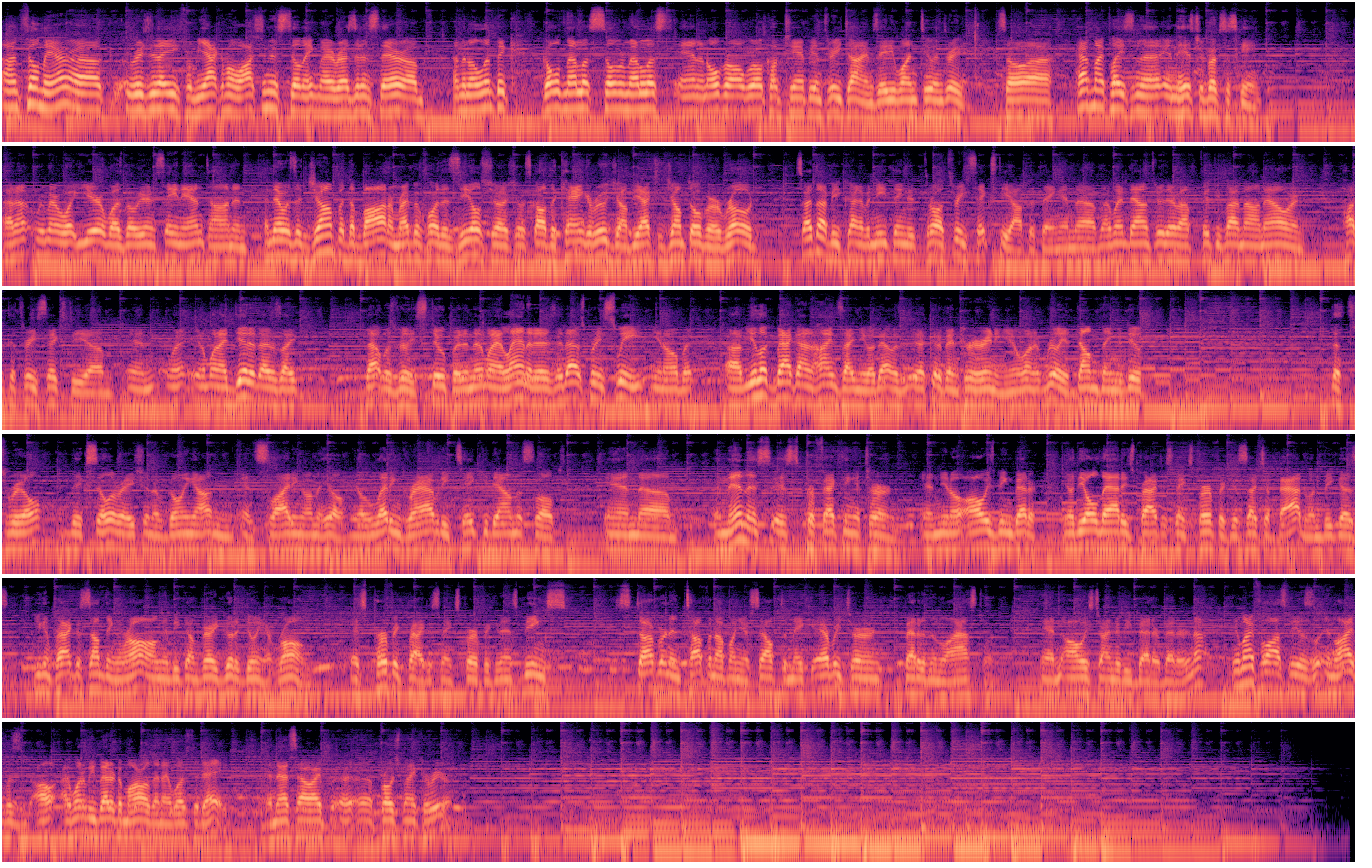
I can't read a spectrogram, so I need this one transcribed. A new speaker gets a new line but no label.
I'm Phil Mahre, uh, originally from Yakima, Washington, still make my residence there. Um, I'm an Olympic gold medalist, silver medalist, and an overall World Cup champion three times, 81, 2, and 3. So uh, have my place in the, in the history books of skiing. I don't remember what year it was, but we were in St. Anton, and, and there was a jump at the bottom right before the Zielschuss. It was called the kangaroo jump. You actually jumped over a road. So I thought it'd be kind of a neat thing to throw a 360 off the thing. And uh, I went down through there about 55 mile an hour and hucked a 360. Um, and when, you know, when I did it, I was like, that was really stupid. And then when I landed it, I said, that was pretty sweet, you know, but uh, you look back on it in hindsight and you go, that, was, that could have been career ending, you know, really a dumb thing to do. The thrill, the exhilaration of going out and, and sliding on the hill, you know, letting gravity take you down the slopes. And, um, and then it's, it's perfecting a turn and, you know, always being better. You know, the old adage, practice makes perfect, is such a bad one because you can practice something wrong and become very good at doing it wrong. It's perfect practice makes perfect, and it's being stubborn and tough enough on yourself to make every turn better than the last one and always trying to be better, better. And I, you know, my philosophy is, in life was I want to be better tomorrow than I was today. And that's how I uh, approach my career.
